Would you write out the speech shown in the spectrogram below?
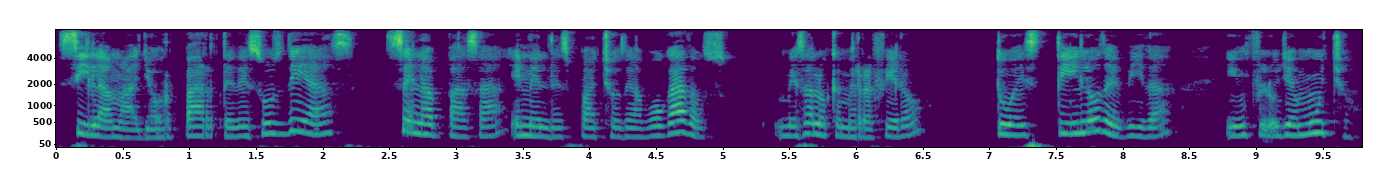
si la mayor parte de sus días se la pasa en el despacho de abogados. ¿Ves a lo que me refiero? Tu estilo de vida influye mucho.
